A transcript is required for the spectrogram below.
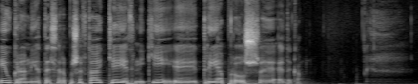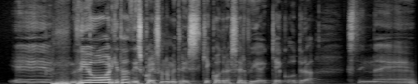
η Ουκρανία 4 προς 7 και η Εθνική 3 προς 11. Ε, δύο αρκετά δύσκολες αναμετρήσεις και κόντρα Σερβία και κόντρα στην ε,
